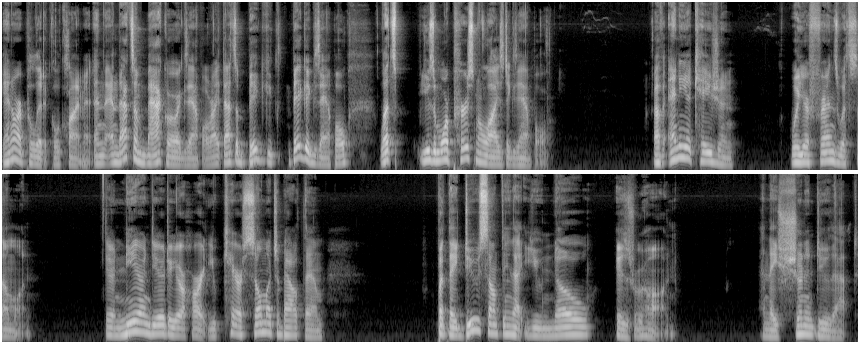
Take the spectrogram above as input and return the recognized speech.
in our political climate. And and that's a macro example, right? That's a big big example. Let's use a more personalized example. of any occasion where you're friends with someone. They're near and dear to your heart. You care so much about them. But they do something that you know is wrong. And they shouldn't do that.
